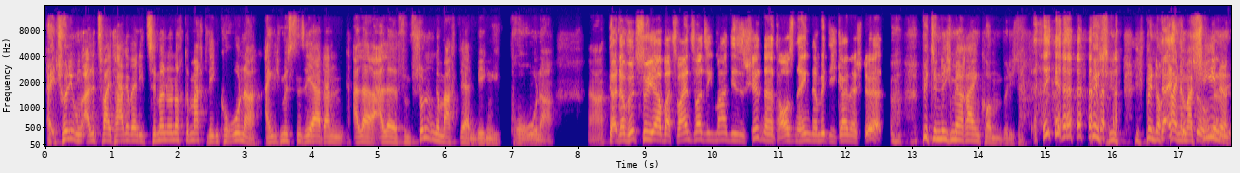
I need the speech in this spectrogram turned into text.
Äh, Entschuldigung, alle zwei Tage werden die Zimmer nur noch gemacht wegen Corona. Eigentlich müssten sie ja dann alle, alle fünf Stunden gemacht werden wegen Corona. Ja. Ja, da würdest du ja aber 22 Mal dieses Schild nach draußen hängen, damit dich keiner stört. Bitte nicht mehr reinkommen, würde ich sagen. Bitte, ich bin doch ist keine doch so, Maschine.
